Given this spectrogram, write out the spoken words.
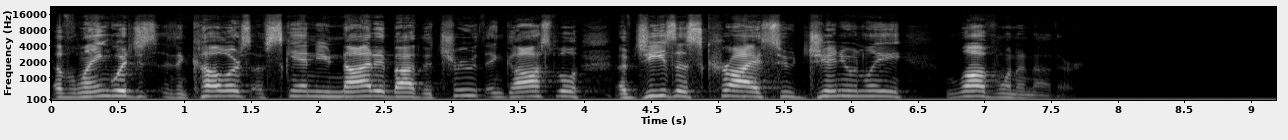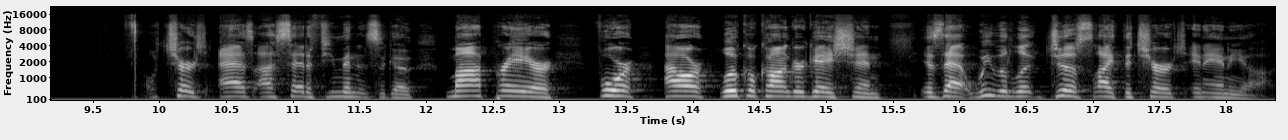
of languages and colors of skin united by the truth and gospel of Jesus Christ who genuinely love one another. Oh, church, as I said a few minutes ago, my prayer for our local congregation is that we would look just like the church in Antioch.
